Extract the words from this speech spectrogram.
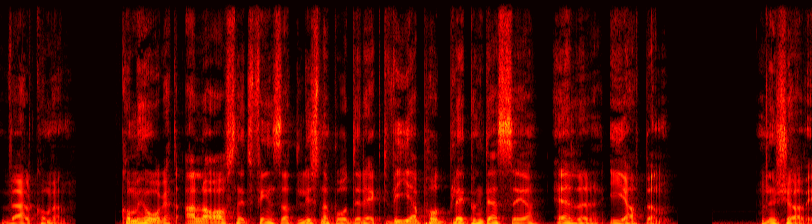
Välkommen! Kom ihåg att alla avsnitt finns att lyssna på direkt via podplay.se eller i appen. Nu kör vi!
